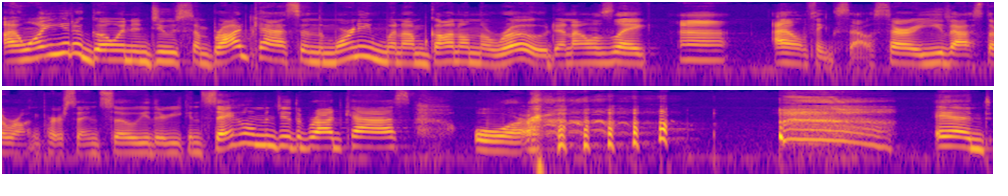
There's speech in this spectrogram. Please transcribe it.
I want you to go in and do some broadcasts in the morning when I'm gone on the road. And I was like, uh, I don't think so. Sorry, you've asked the wrong person. So either you can stay home and do the broadcast or. and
